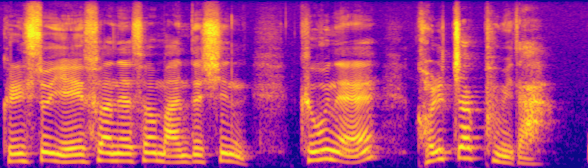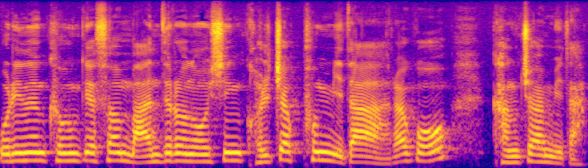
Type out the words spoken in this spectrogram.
그리스도 예수 안에서 만드신 그분의 걸작품이다. 우리는 그분께서 만들어 놓으신 걸작품이다. 라고 강조합니다.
